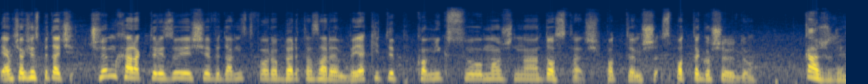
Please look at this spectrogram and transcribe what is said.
Ja bym chciał się spytać, czym charakteryzuje się wydawnictwo Roberta Zaręby? Jaki typ komiksu można dostać pod tym, spod tego szyldu? Każdy.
